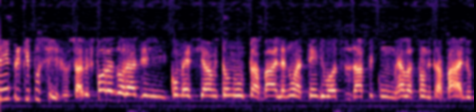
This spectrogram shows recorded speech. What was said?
sempre que possível, sabe? Fora do horário comercial, então não trabalha, não atende o WhatsApp com relação de trabalho,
